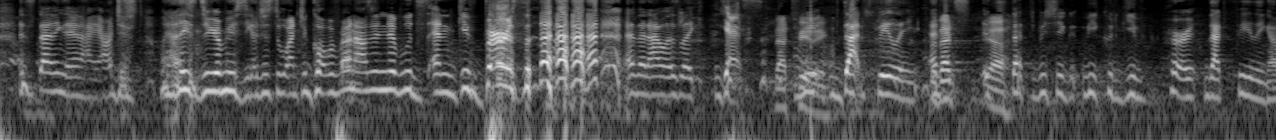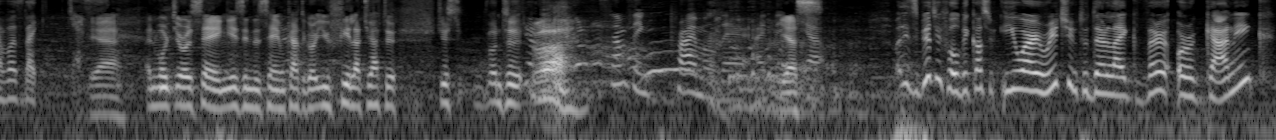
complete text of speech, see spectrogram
and standing there, and I, I just when I listen to your music, I just want to go run out in the woods and give birth. and then I was like, yes, That we- feeling. that feeling, and that's- it's yeah. that we should, we could give her that feeling. I was like, yes, Yeah, and what you're saying is in the same category. You feel that you have to just want to. Ugh. something primal there. I think. Yes. Yeah. But it's beautiful because you are reaching to their like very organic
